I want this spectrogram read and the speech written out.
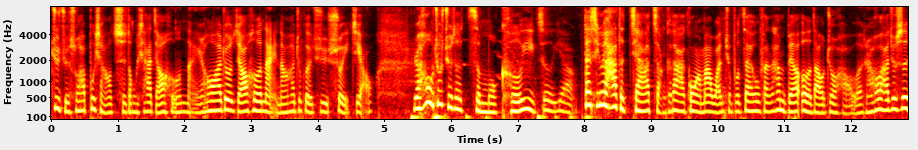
拒绝说他不想要吃东西，他只要喝奶，然后他就只要喝奶，然后他就可以去睡觉，然后我就觉得怎么可以这样？但是因为他的家长跟他阿公阿妈完全不在乎，反正他们不要饿到就好了，然后他就是。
